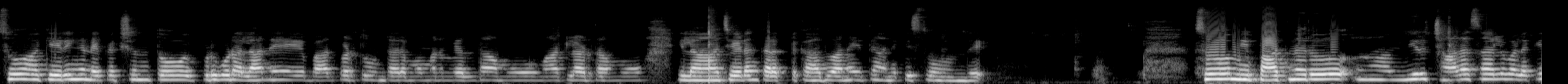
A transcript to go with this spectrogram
సో ఆ కేరింగ్ అండ్ ఎఫెక్షన్తో ఇప్పుడు కూడా అలానే బాధపడుతూ ఉంటారేమో. మనం వెళ్దాము మాట్లాడదాము. ఇలా చేయడం కరెక్ట్ కాదు అని అయితే అనిపిస్తూ ఉంది. సో మీ పార్ట్నరు మీరు చాలాసార్లు వాళ్ళకి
